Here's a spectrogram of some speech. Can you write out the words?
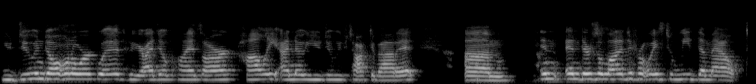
you do and don't want to work with, who your ideal clients are. Holly, I know you do. We've talked about it. Um, and and there's a lot of different ways to weed them out.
